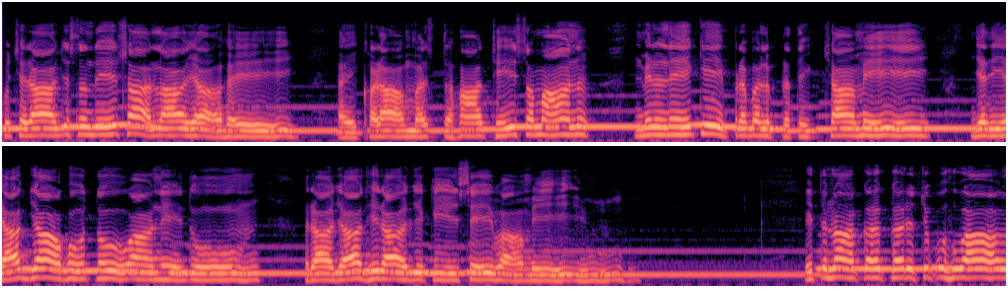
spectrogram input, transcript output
कुछ राज संदेशा लाया है है खड़ा मस्त हाथी समान मिलने की प्रबल प्रतीक्षा में यदि आज्ञा हो तो आने दूँ। राजाधिराज की सेवा में। इतना कहकर चुप हुआ,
